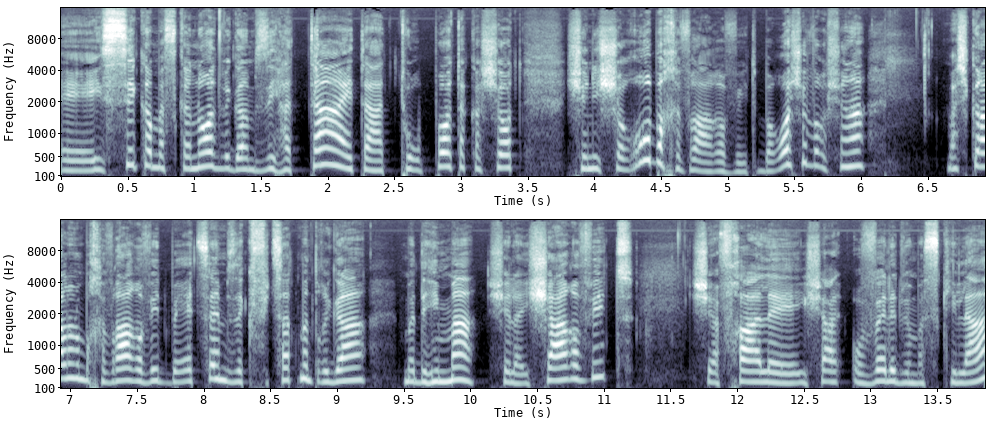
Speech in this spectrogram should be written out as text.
אה, הסיקה מסקנות וגם זיהתה את התורפות הקשות שנשארו בחברה הערבית. בראש ובראשונה, מה שקרה לנו בחברה הערבית בעצם זה קפיצת מדרגה מדהימה של האישה הערבית. שהפכה לאישה עובדת ומשכילה,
